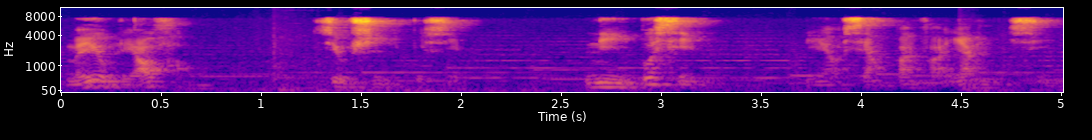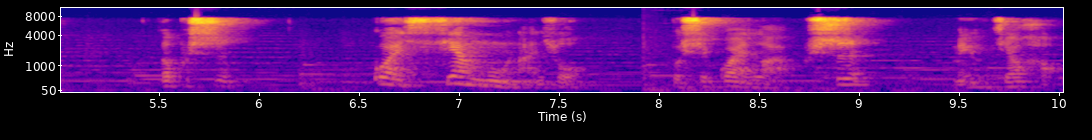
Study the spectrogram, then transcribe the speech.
没有聊好，就是你不行。你不行，你要想办法让你行，而不是怪项目难做，不是怪老师没有教好。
